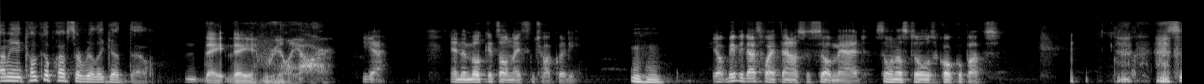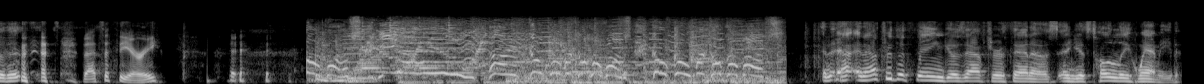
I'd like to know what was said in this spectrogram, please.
I mean, Cocoa Puffs are really good, though. They they really are. Yeah. And the milk gets all nice and chocolatey. Mm-hmm. You know, maybe that's why Thanos is so mad. Someone else stole his Cocoa Puffs. So that That's, that's a theory. and, and after the thing goes after Thanos and gets totally whammied,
